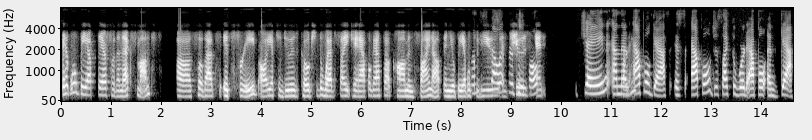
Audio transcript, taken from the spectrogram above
It will be up there for the next month. Uh, so that's it's free. All you have to do is go to the website janeapplegath.com and sign up, and you'll be able Let to view and choose. And Jane, and then? Applegath is apple, just like the word apple, and Gath.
